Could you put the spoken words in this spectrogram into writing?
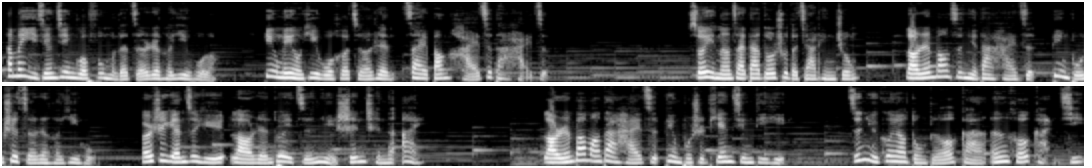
他们已经尽过父母的责任和义务了，并没有义务和责任再帮孩子带孩子。所以呢，在大多数的家庭中，老人帮子女带孩子并不是责任和义务，而是源自于老人对子女深沉的爱。老人帮忙带孩子并不是天经地义，子女更要懂得感恩和感激。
